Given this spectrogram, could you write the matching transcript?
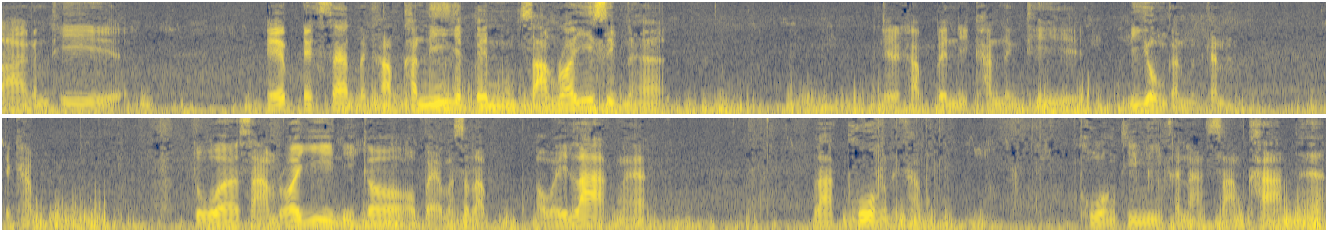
ตากันที่ FXZ นะครับ คันนี้จะเป็น 320 นะฮะ นี่นะครับ เป็นอีกคันหนึ่งที่นิยมกันเหมือนกันนะครับ ตัว 320 นี่ก็ออกแบบมาสำหรับเอาไว้ลากนะฮะ ลากพ่วงนะครับ พ่วงที่มีขนาด3คานนะฮะ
